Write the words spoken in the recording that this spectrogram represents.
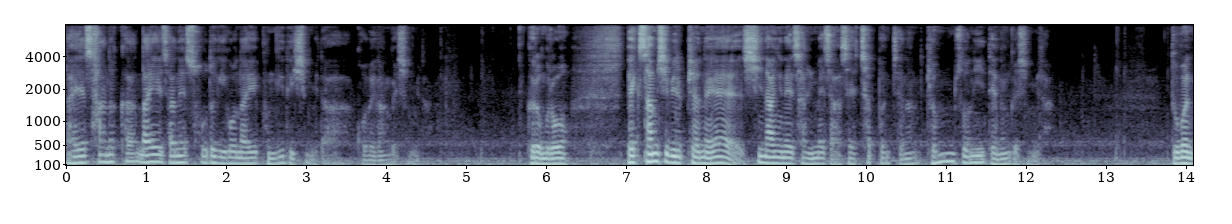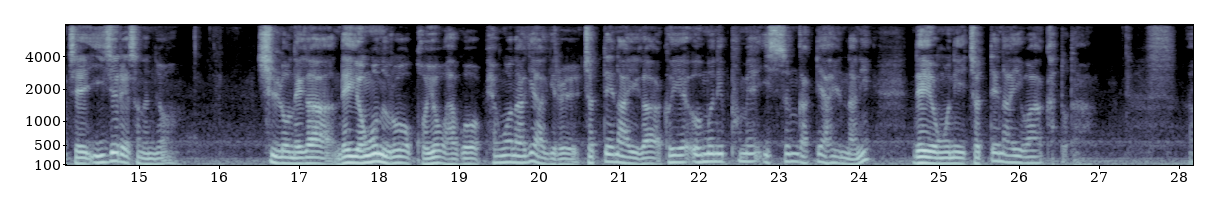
나의 산업과 나의 잔의 소득이고 나의 분기되십니다. 고백한 것입니다. 그러므로 131편의 신앙인의 삶의 자세 첫 번째는 겸손이 되는 것입니다. 두 번째 2절에서는요. 실로 내가 내 영혼으로 고요하고 평온하게 하기를 젖대 나이가 그의 어머니 품에 있음 같게 하였나니 내 영혼이 젖대 나이와 같도다. 어,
